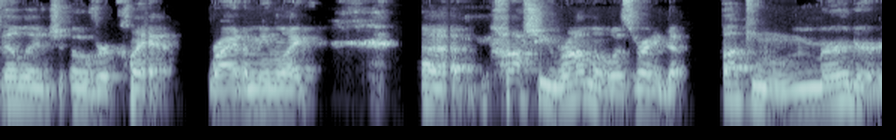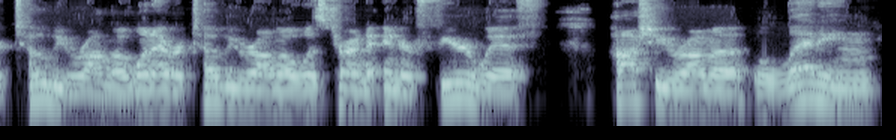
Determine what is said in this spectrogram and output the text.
village over clan, right? I mean, like uh, Hashirama was ready to fucking murder Tobirama whenever Tobirama was trying to interfere with Hashirama letting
